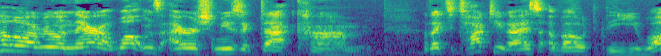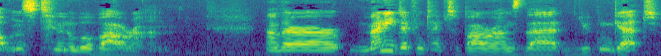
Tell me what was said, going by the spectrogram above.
Hello everyone there at waltonsirishmusic.com. I'd like to talk to you guys about the Waltons Tunable Bodhran. Now there are many different types of Bodhrans that you can get,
